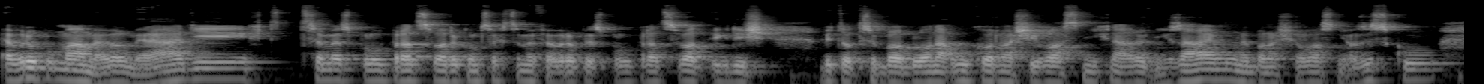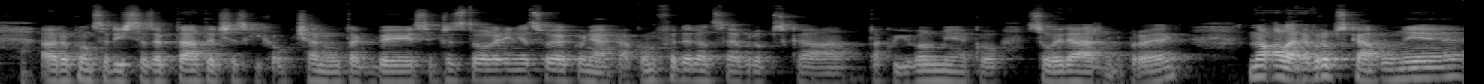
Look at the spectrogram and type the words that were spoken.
Evropu máme velmi rádi, chceme spolupracovat, dokonce chceme v Evropě spolupracovat, i když by to třeba bylo na úkor našich vlastních národních zájmů nebo našeho vlastního zisku. A dokonce, když se zeptáte českých občanů, tak by si představili i něco jako nějaká konfederace evropská, takový velmi jako solidární projekt. No ale Evropská unie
